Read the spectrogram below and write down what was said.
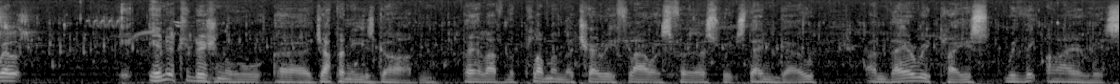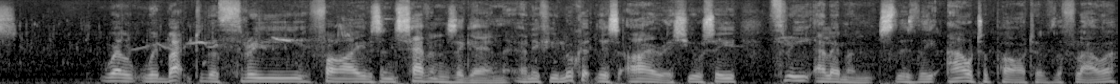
Well, in a traditional uh, Japanese garden, they'll have the plum and the cherry flowers first, which then go, and they're replaced with the iris. Well, we're back to the three, fives, and sevens again. And if you look at this iris, you'll see three elements. There's the outer part of the flower,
